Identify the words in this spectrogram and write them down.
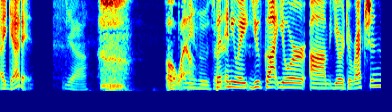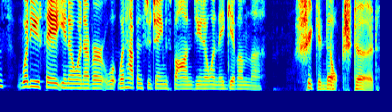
I get it. Yeah. Oh. Anywho's But anyway, you've got your um your directions. What do you say? You know, whenever what, what happens to James Bond? You know, when they give him the Shaken, not stirred.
